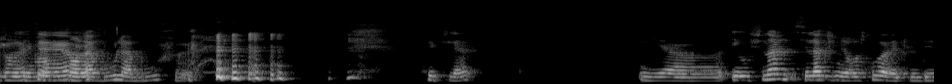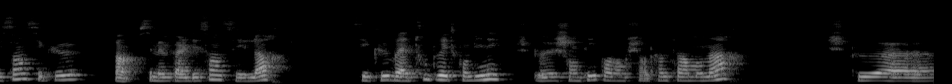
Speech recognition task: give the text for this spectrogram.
dans la terre. dans la boue, la bouffe. C'est clair. Et, euh, et au final, c'est là que je m'y retrouve avec le dessin, c'est que, enfin, c'est même pas le dessin, c'est l'art. C'est que bah, tout peut être combiné. Je peux chanter pendant que je suis en train de faire mon art. Je peux, euh...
